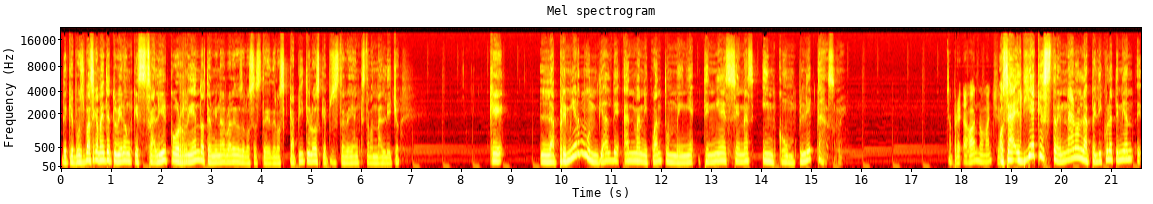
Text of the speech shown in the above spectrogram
de que pues básicamente tuvieron que salir corriendo a terminar varios de los este, de los capítulos que pues este, veían que estaban mal hechos. Que la premier mundial de Ant-Man y Quantum Mania tenía escenas incompletas, güey. Ah, no manches. O sea, el día que estrenaron la película tenían eh,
